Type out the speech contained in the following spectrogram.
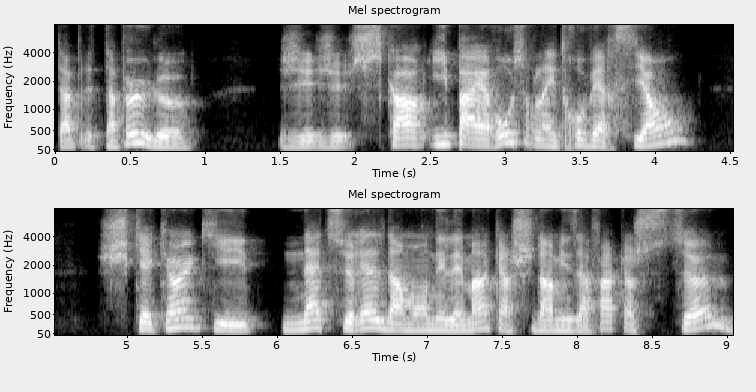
t'as peu, là. Je score hyper haut sur l'introversion, je suis quelqu'un qui est naturel dans mon élément quand je suis dans mes affaires, quand je suis seul,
